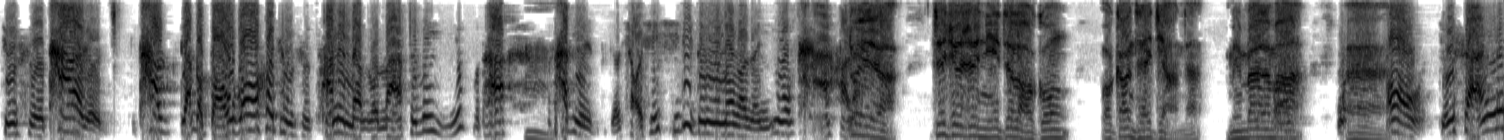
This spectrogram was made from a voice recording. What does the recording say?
就是她，她那个包包好像是穿的那个蓝色的衣服，她，嗯。她就笑嘻嘻的跟我两个人，你给我看哈。对了，这就是你的老公，我刚才讲的，明白了吗？嗯。哦，就是啊，我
